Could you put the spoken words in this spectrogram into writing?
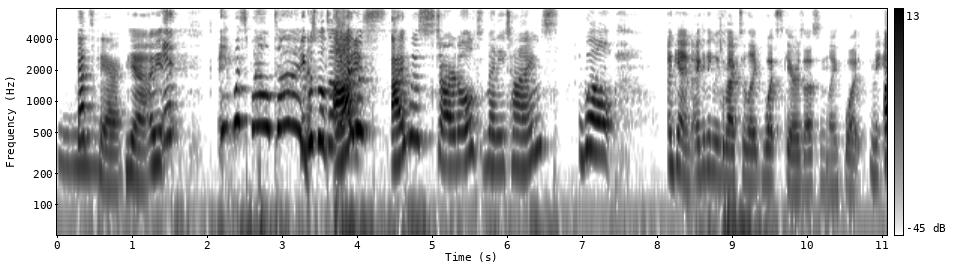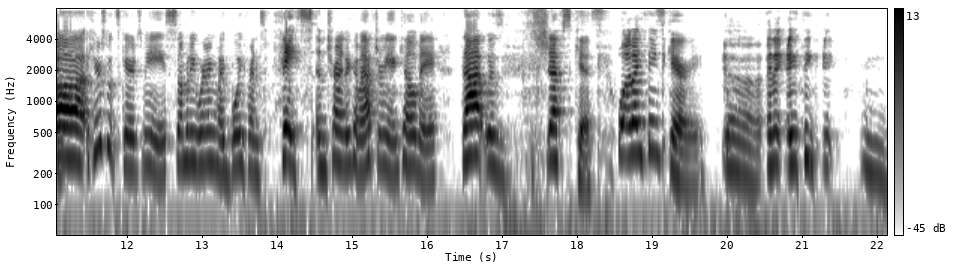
That's fair. Yeah, I mean, It it was well done. It was well done. I was I was startled many times. well, again, I think we go back to like what scares us and like what. Uh, here's what scares me: somebody wearing my boyfriend's face and trying to come after me and kill me. That was chef's kiss. well, and I think Scary. Yeah, and I, I think it, mm,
